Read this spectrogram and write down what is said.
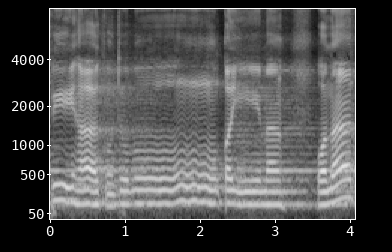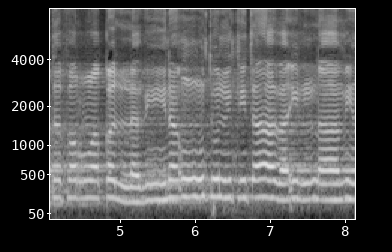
فيها كتب قيمة. وما تفرق الذين أوتوا الكتاب إلا من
